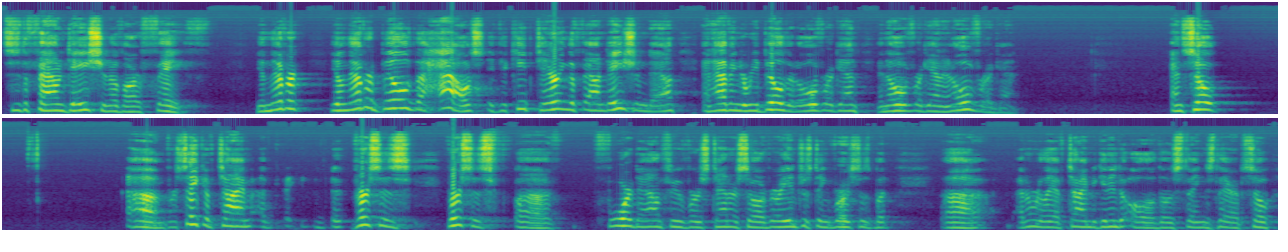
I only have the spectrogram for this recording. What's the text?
This is the foundation of our faith. You'll never You'll never build the house if you keep tearing the foundation down and having to rebuild it over again and over again and over again. And so, um, for sake of time, uh, uh, verses verses uh, four down through verse ten or so are very interesting verses, but uh, I don't really have time to get into all of those things there. So,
